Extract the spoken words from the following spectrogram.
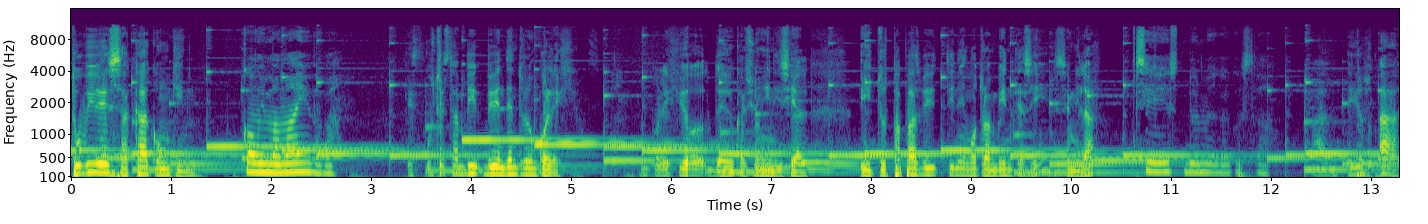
¿Tú vives acá con quién? Con mi mamá y mi papá. Es- Ustedes están, vi- viven dentro de un colegio, un colegio de educación inicial. ¿Y tus papás tienen otro ambiente así, similar? Sí, duerme acá al costado. Ah, ellos, ah,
